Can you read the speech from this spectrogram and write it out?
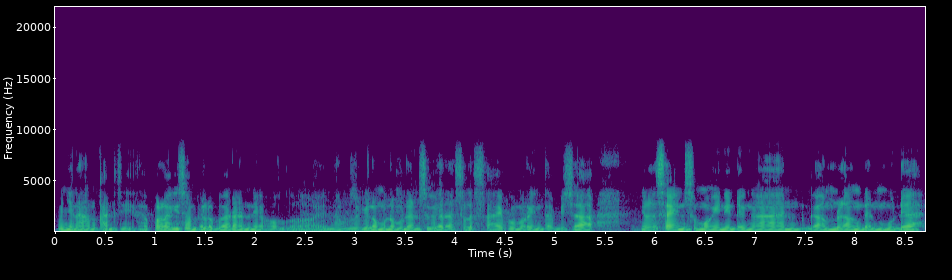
Menyenangkan sih apalagi sampai lebaran ya Allah. Alhamdulillah mudah-mudahan segera selesai pemerintah bisa nyelesain semua ini dengan gamblang dan mudah.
